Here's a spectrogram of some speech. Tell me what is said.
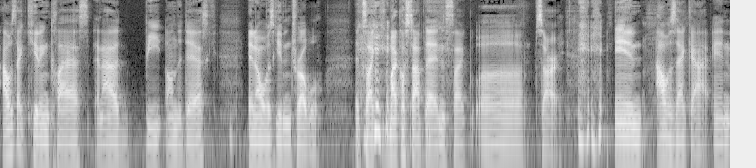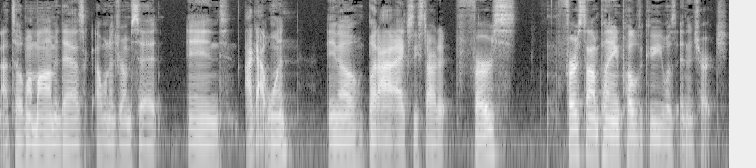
I was that kid in class and I'd beat on the desk and always get in trouble. It's like, Michael, stop that. And it's like, uh, sorry. and I was that guy. And I told my mom and dad, I like, I want a drum set. And I got one, you know, but I actually started first, first time playing publicly was in the church.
